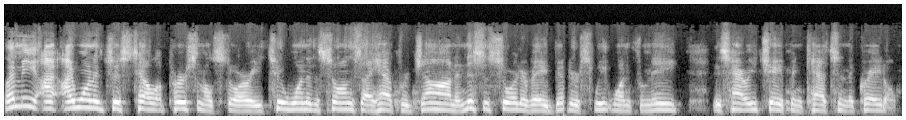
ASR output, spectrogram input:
let me, I, I want to just tell a personal story to one of the songs I have for John. And this is sort of a bittersweet one for me is Harry Chapin, Cats in the Cradle.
